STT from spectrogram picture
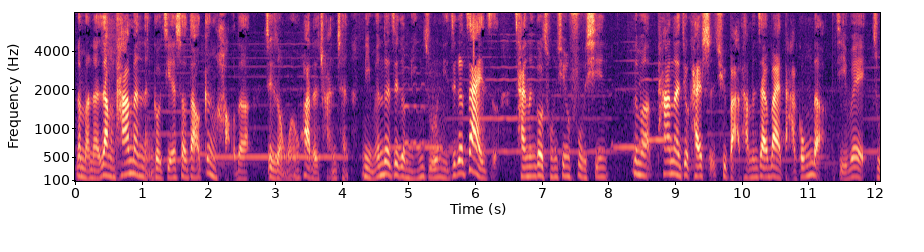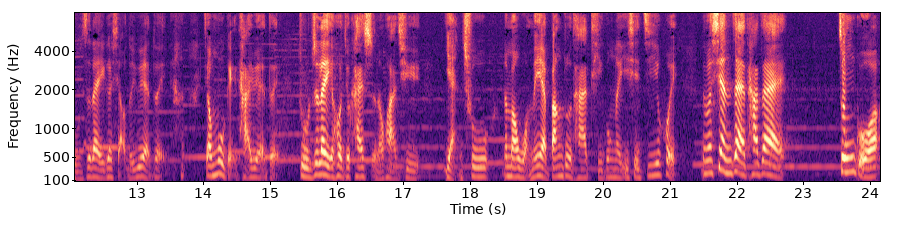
那么呢，让他们能够接受到更好的这种文化的传承，你们的这个民族，你这个寨子才能够重新复兴。那么他呢就开始去把他们在外打工的几位组织了一个小的乐队，叫木给他乐队。组织了以后就开始的话去演出。那么我们也帮助他提供了一些机会。那么现在他在中国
